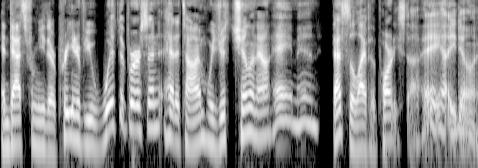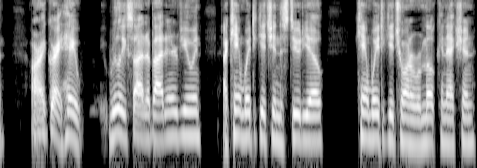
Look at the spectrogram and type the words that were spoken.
And that's from either a pre-interview with the person ahead of time where you're just chilling out. Hey, man, that's the life of the party stuff. Hey, how you doing? All right, great. Hey, really excited about interviewing. I can't wait to get you in the studio. Can't wait to get you on a remote connection.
